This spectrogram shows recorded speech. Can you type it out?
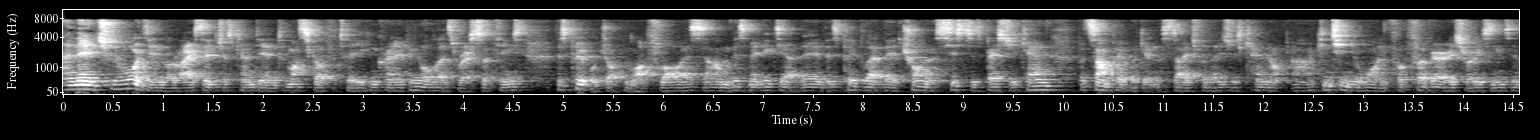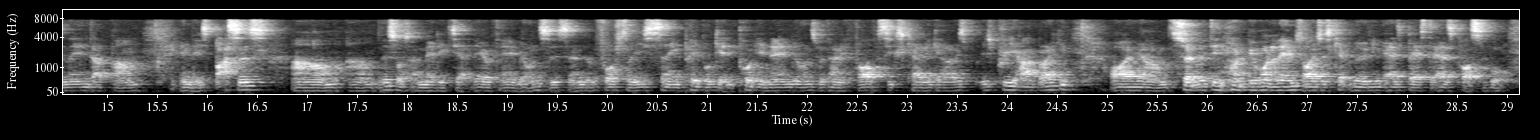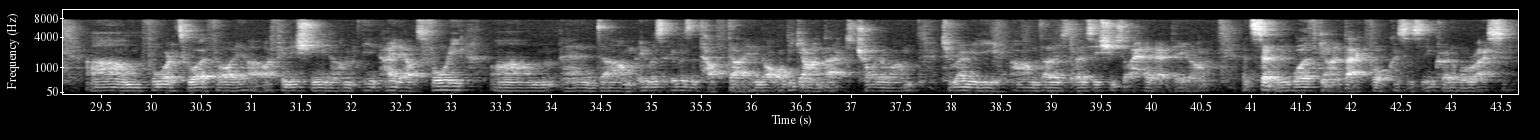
And then towards the end of the race, it just came down to muscular fatigue and cramping, all those rest of things. There's people dropping like flies. Um, there's medics out there. There's people out there trying to assist as best you can. But some people are getting the stage where they just cannot uh, continue on for, for various reasons, and they end up um, in these buses. Um, um, there's also medics out there with ambulances, and unfortunately, seeing people getting put in an ambulance with only five or six k to go is, is pretty heartbreaking. I um, certainly didn't want to be one of them, so I just kept moving as best as possible. Um, for what it's worth, I, uh, I finished in um, in eight hours forty, um, and it was it was a tough day, and I'll be going back to try to to remedy those those issues I had out there. it's certainly worth going back for because it's an incredible race.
